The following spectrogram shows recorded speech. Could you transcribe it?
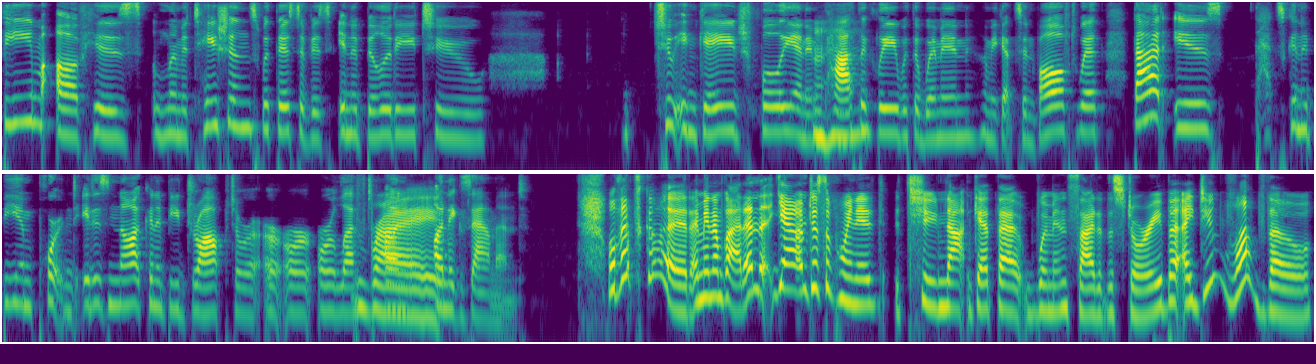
theme of his limitations with this, of his inability to to engage fully and mm-hmm. empathically mm-hmm. with the women whom he gets involved with. That is that's going to be important. It is not going to be dropped or or or, or left right. un, unexamined. Well, that's good. I mean, I'm glad. And yeah, I'm disappointed to not get that women's side of the story, but I do love though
